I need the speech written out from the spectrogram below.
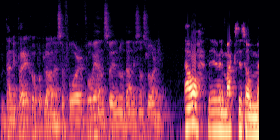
Danny Parejo på planen. Så får, får vi en så är det nog Danny som slår den. Ja, det är väl Maxi som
